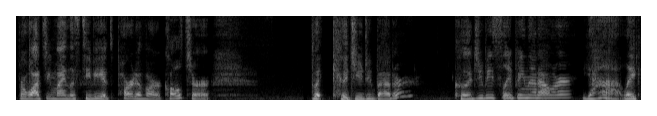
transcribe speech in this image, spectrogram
for watching mindless TV. It's part of our culture. But could you do better? Could you be sleeping that hour? Yeah. Like,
